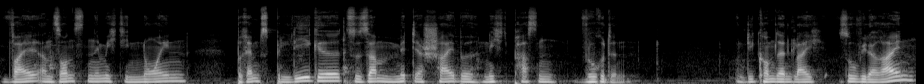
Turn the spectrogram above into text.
weil ansonsten nämlich die neuen Bremsbelege zusammen mit der Scheibe nicht passen würden. Und die kommen dann gleich so wieder rein,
